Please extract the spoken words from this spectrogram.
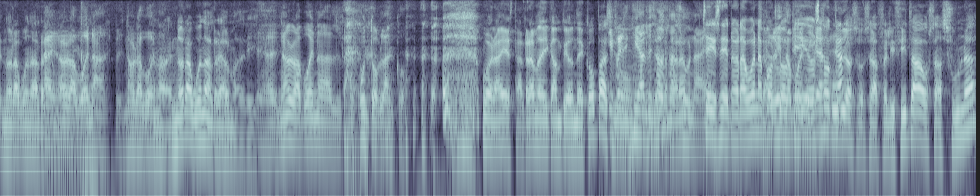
enhorabuena al Real Ay, Madrid. enhorabuena, enhorabuena. Bueno, enhorabuena al Real Madrid. Eh, enhorabuena al conjunto blanco. Bueno, ahí está, el Real Madrid campeón de Copa. ha y felicidades a Osasuna, ¿eh? Sí, sí, enhorabuena por lo que os Es toca. curioso, o sea, felicita a Osasuna,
